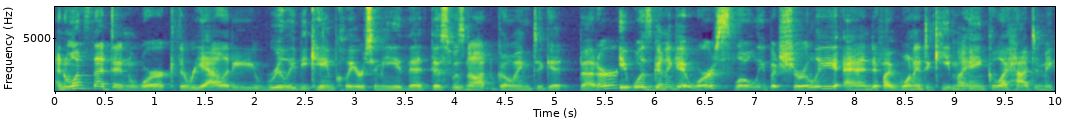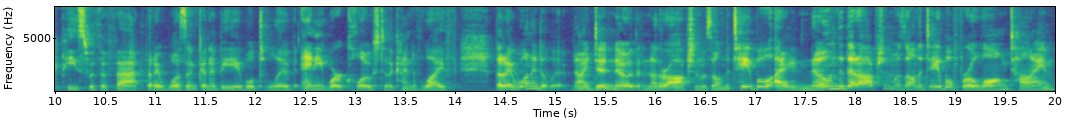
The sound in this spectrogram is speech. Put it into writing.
And once that didn't work, the reality really became clear to me that this was not going to get better. It was gonna get worse slowly but surely. And if I wanted to keep my ankle, I had to make peace with the fact that I wasn't gonna be able to live anywhere close to the kind of life that I wanted to live. Now I did know that another option was on the table. I had known that that option was on the table for a long time,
